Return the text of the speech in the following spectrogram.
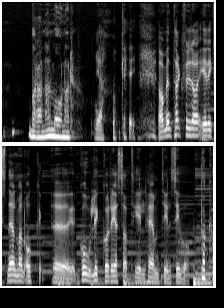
varannan månad. Ja, okej. Okay. Ja, men tack för idag Erik Snellman och eh, god lyckoresa till hem till Sivo. Tack.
